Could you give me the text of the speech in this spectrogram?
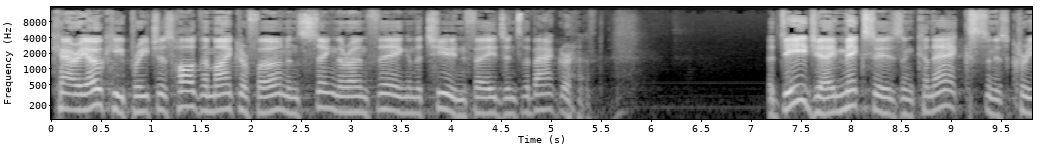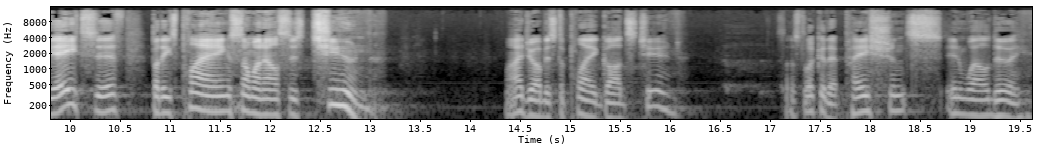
Karaoke preachers hog the microphone and sing their own thing, and the tune fades into the background. A DJ mixes and connects and is creative, but he's playing someone else's tune. My job is to play God's tune. So let's look at it patience in well doing.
